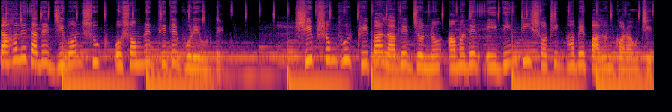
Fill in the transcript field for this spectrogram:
তাহলে তাদের জীবন সুখ ও সমৃদ্ধিতে ভরে উঠবে। শিবশম্ভুর কৃপা লাভের জন্য আমাদের এই দিনটি সঠিকভাবে পালন করা উচিত।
